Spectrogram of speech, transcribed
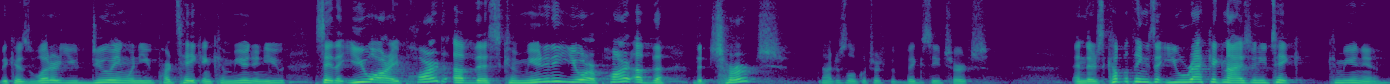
Because what are you doing when you partake in communion? You say that you are a part of this community, you are a part of the, the church, not just local church, but Big C church. And there's a couple things that you recognize when you take communion.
